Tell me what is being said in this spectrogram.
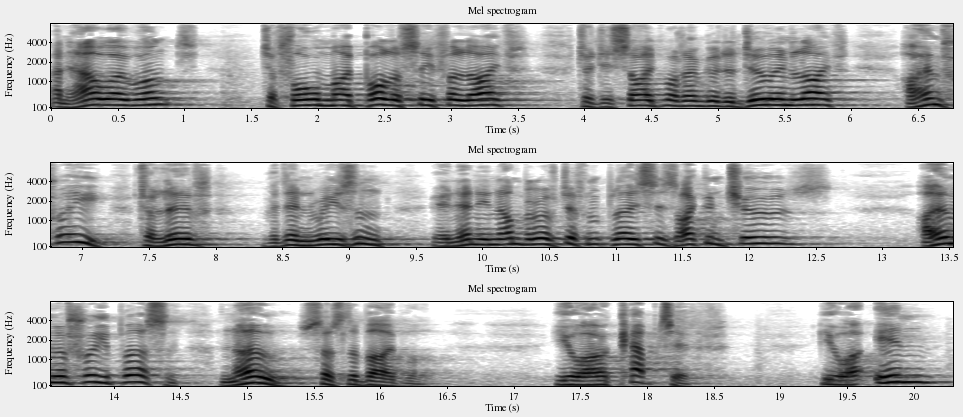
and how I want, to form my policy for life, to decide what I'm going to do in life. I am free to live within reason in any number of different places. I can choose. I am a free person. No, says the Bible. You are a captive. You are in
